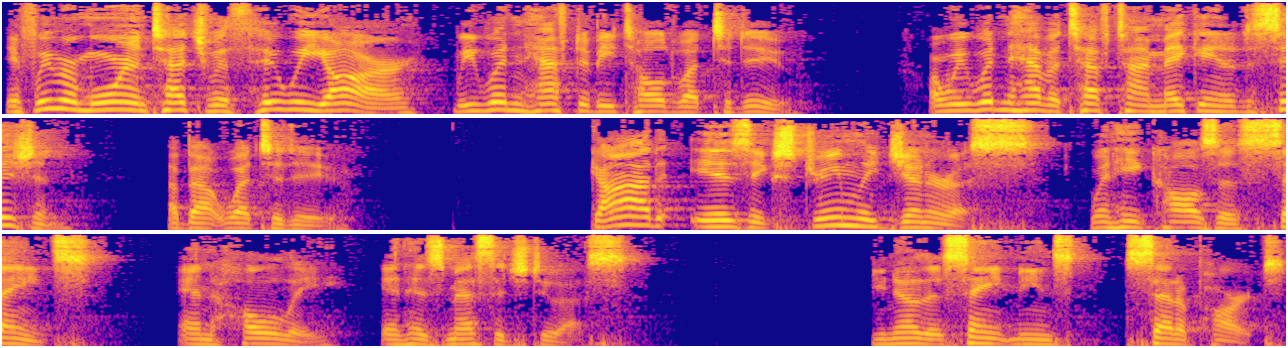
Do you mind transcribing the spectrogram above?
If we were more in touch with who we are, we wouldn't have to be told what to do, or we wouldn't have a tough time making a decision about what to do. God is extremely generous when He calls us saints and holy in His message to us. You know that saint means set apart.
